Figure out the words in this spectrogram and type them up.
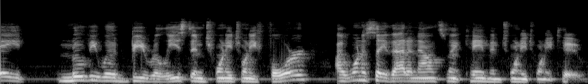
a movie would be released in 2024. I want to say that announcement came in 2022.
